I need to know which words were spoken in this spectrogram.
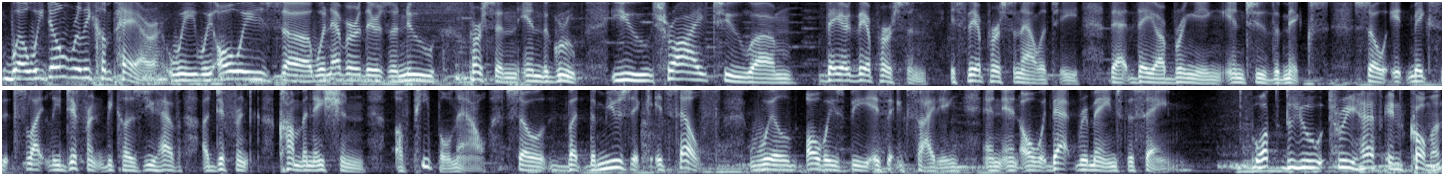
Well, we don't really compare. We we always, uh, whenever there's a new person in the group, you try to. Um, they are their person. It's their personality that they are bringing into the mix. So it makes it slightly different because you have a different combination of people now. So, but the music itself will always be is exciting, and and always, that remains the same. What do you three have in common?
